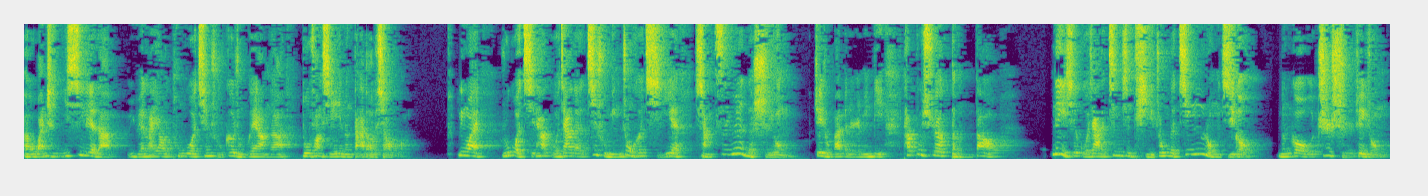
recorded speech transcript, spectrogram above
呃，完成一系列的原来要通过签署各种各样的多方协议能达到的效果。另外，如果其他国家的基础民众和企业想自愿的使用这种版本的人民币，它不需要等到那些国家的经济体中的金融机构能够支持这种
